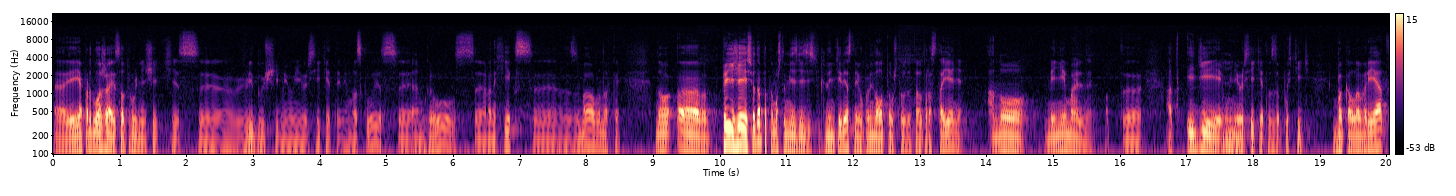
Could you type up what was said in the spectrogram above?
Э, я продолжаю сотрудничать с э, ведущими университетами Москвы, с МГУ, с РАНХИКС, э, с Баумановкой. Но э, приезжаю сюда, потому что мне здесь действительно интересно. Я упоминал о том, что вот это вот расстояние, оно минимальное. Вот, э, от идеи университета запустить бакалавриат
